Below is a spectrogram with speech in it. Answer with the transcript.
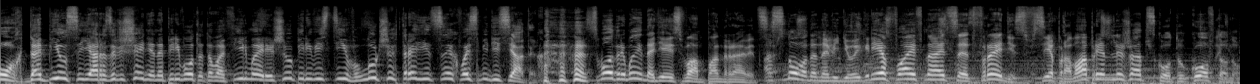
Ох, добился я разрешения на перевод этого фильма и решил перевести в лучших традициях 80-х. Смотрим и, надеюсь, вам понравится. Основано на видеоигре Five Nights at Freddy's. Все права принадлежат Скотту Кофтону.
